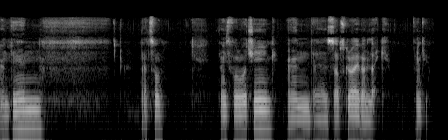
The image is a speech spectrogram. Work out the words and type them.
and then that's all. Thanks for watching and uh, subscribe and like. Thank you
